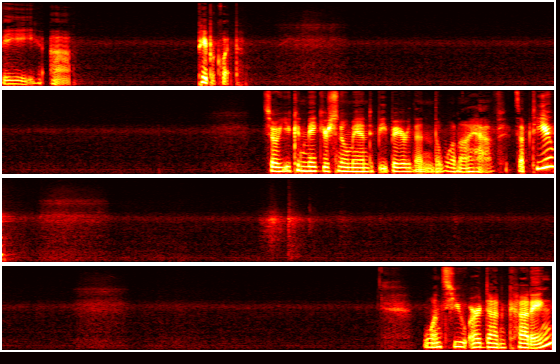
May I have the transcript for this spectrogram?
the uh, paper So you can make your snowman to be bigger than the one I have. It's up to you. Once you are done cutting,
